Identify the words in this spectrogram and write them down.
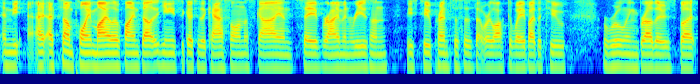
and the at, at, some point Milo finds out that he needs to go to the castle in the sky and save Rhyme and Reason, these two princesses that were locked away by the two ruling brothers, but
